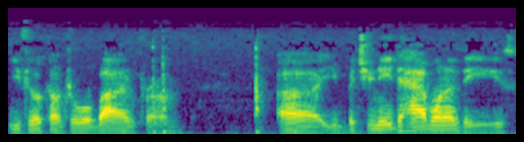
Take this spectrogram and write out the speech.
you feel comfortable buying from. Uh, you, but you need to have one of these.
